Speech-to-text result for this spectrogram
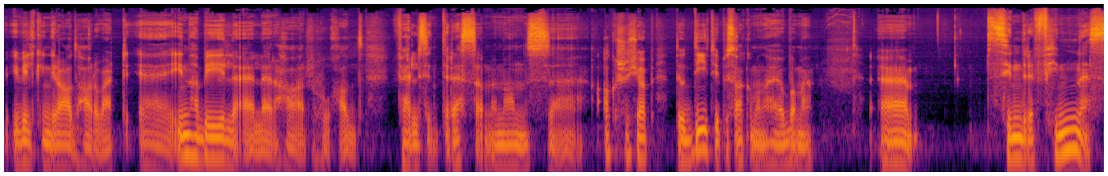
I hvilken grad har hun vært eh, inhabil, eller har hun hatt felles interesser med mannens eh, aksjekjøp? Det er jo de typer saker man har jobba med. Sindre Finnes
